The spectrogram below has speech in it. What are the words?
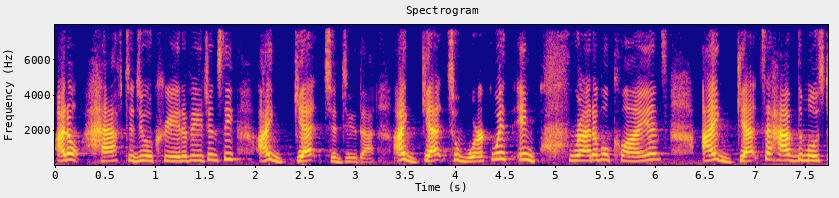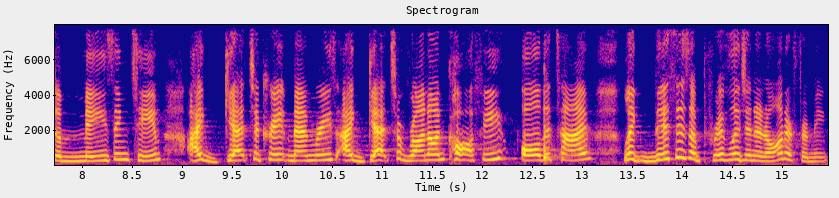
I don't have to do a creative agency. I get to do that. I get to work with incredible clients. I get to have the most amazing team. I get to create memories. I get to run on coffee all the time. Like, this is a privilege and an honor for me.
